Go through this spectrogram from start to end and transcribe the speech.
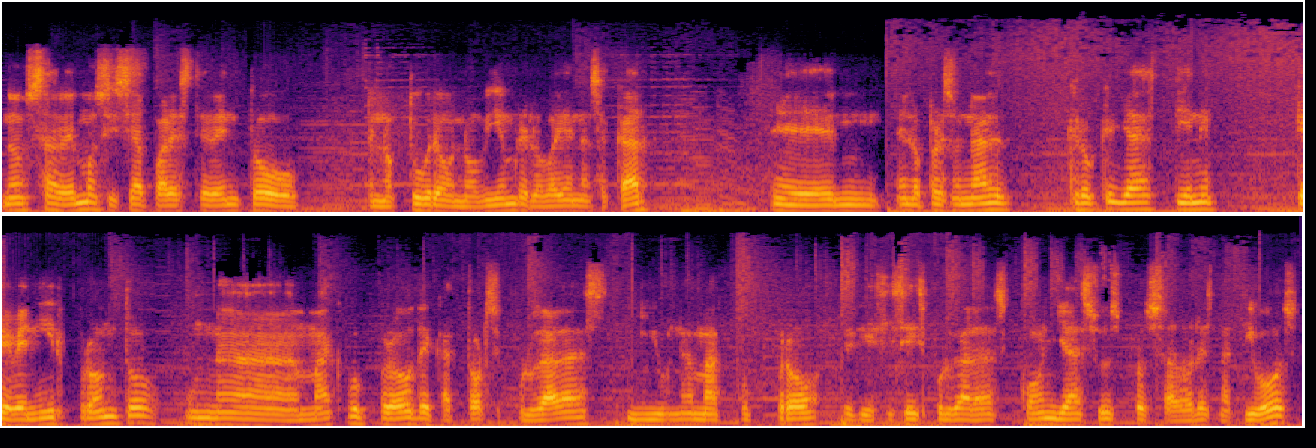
no sabemos si sea para este evento en octubre o noviembre lo vayan a sacar. en lo personal, creo que ya tiene que venir pronto una MacBook Pro de 14 pulgadas y una MacBook Pro de 16 pulgadas con ya sus procesadores nativos.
